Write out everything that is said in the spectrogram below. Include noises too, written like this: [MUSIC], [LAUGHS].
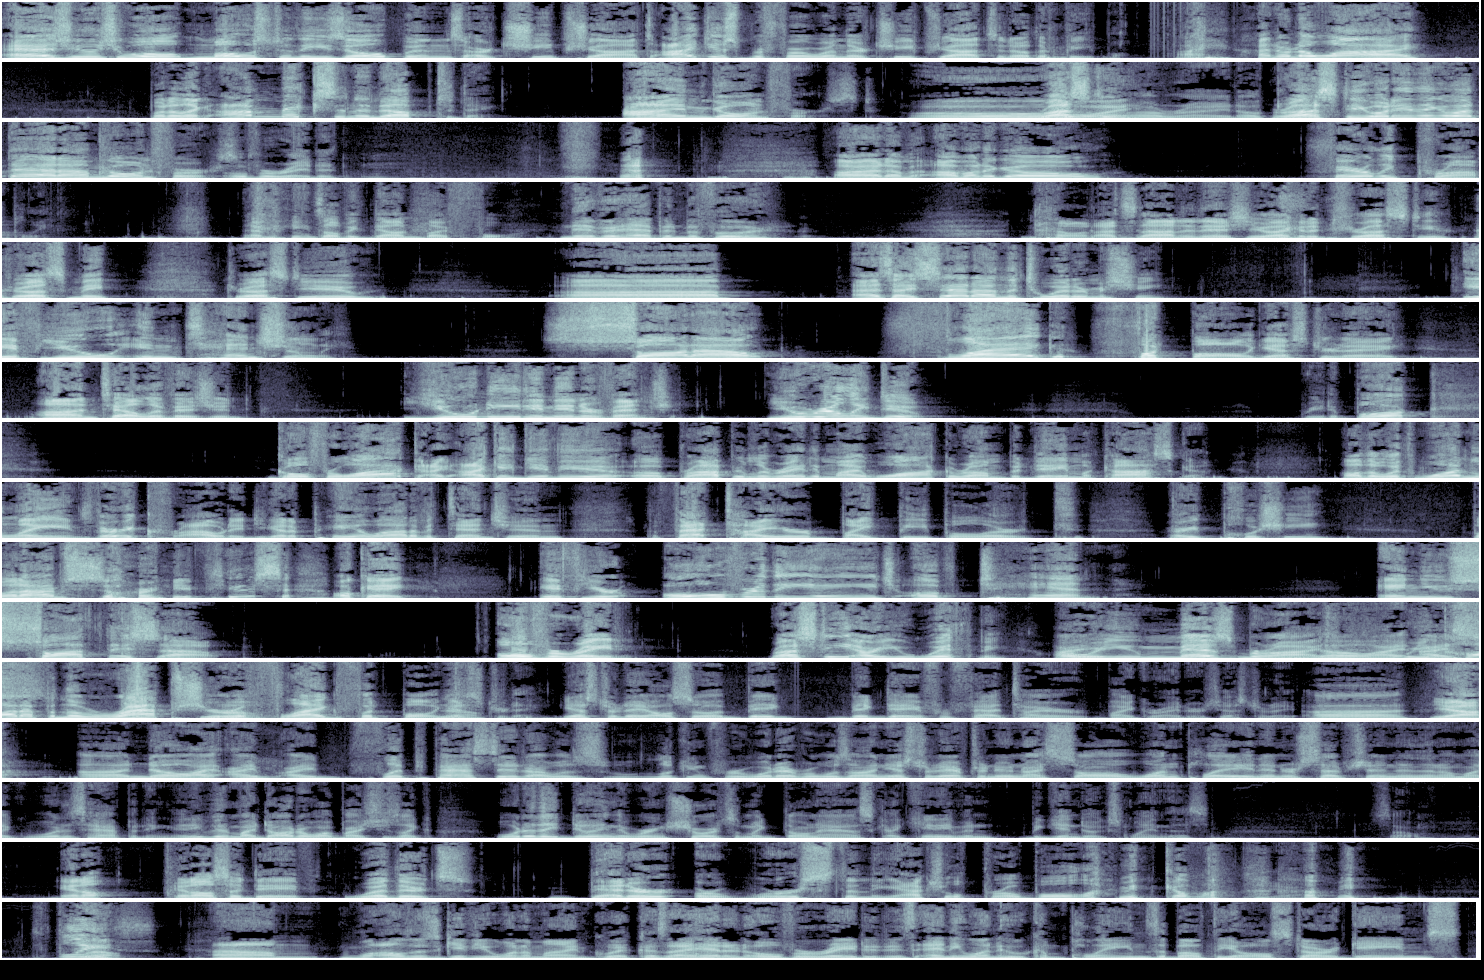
As usual, most of these opens are cheap shots. I just prefer when they're cheap shots at other people. I, I don't know why, but I'm like, I'm mixing it up today. I'm going first. Oh, Rusty. boy. All right. Okay. Rusty, what do you think about that? I'm going first. Overrated. [LAUGHS] All right, I'm, I'm going to go fairly promptly. That means I'll be done by four. Never happened before. No, that's not an issue. I can trust you. Trust me. Trust you. Uh, as I said on the Twitter machine, if you intentionally sought out flag football yesterday on television, you need an intervention. You really do. Read a book, go for a walk. I, I could give you a, popular rating. My walk around Bde. Although with one lane, it's very crowded. You got to pay a lot of attention. The fat tire bike people are t- very pushy. But I'm [LAUGHS] sorry if you say, okay, if you're over the age of 10 and you sought this out, overrated. Rusty, are you with me? Or I- were you mesmerized? No, I- Were you I caught up in the rapture No. of flag football No. yesterday? Yesterday, also a big, big day for fat tire bike riders. Yesterday. Uh, Yeah. uh, no, I, I, I flipped past it. I was looking for whatever was on yesterday afternoon. I saw one play, an interception, and then I'm like, "What is happening?" And even my daughter walked by. She's like, "What are they doing? They're wearing shorts." I'm like, "Don't ask. I can't even begin to explain this." So And and also, Dave, whether it's better or worse than the actual Pro Bowl, [LAUGHS] I mean, come on, [LAUGHS] I mean, please. Um, well, I'll just give you one of mine quick because I had an overrated. Is anyone who complains about the All Star games,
